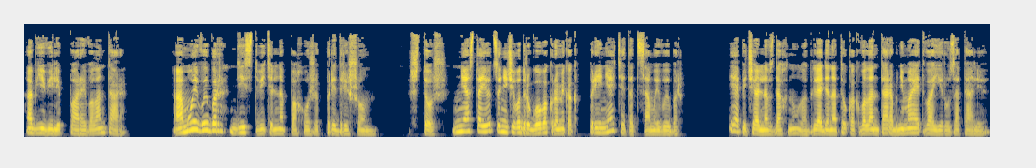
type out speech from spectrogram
объявили парой волонтара. А мой выбор действительно, похоже, предрешен. Что ж, не остается ничего другого, кроме как принять этот самый выбор. Я печально вздохнула, глядя на то, как волонтар обнимает Ваиру за талию.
